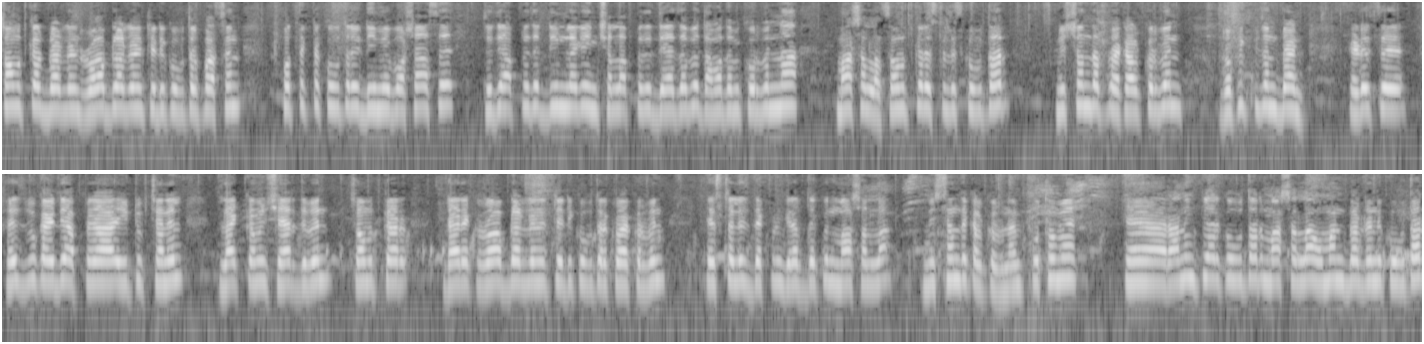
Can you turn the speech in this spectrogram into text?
চমৎকার ব্লাড লাইন র ব্লাড লাইনের টেডি কবুতর পাচ্ছেন। প্রত্যেকটা কবুতরের ডিমে বসা আছে। যদি আপনাদের ডিম লাগে ইনশাল্লাহ আপনাদের দেওয়া যাবে। দামাদামি করবেন না। মাশাল্লাহ চমৎকার স্টেলিস কবুতর। নিঃসন্দেহে আপনারা কালেক্ট করবেন। রফিক পিজন ব্যান্ড এটা ফেসবুক আইডি, আপনারা YouTube channel like comment share দেবেন। চমৎকার ডাইরেক্ট র ব্লাড লাইনের টেডি কবুতর ক্রয় করবেন। স্টাইলিশ দেখবেন গ্রাফ দেখবেন মাশাল্লাহ নিঃসন্দেহে কাল করবেন। আমি প্রথমে রানিং পেয়ার কবুতর মাশাল্লাহ ওমান ব্লাড লাইনের কবুতর।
